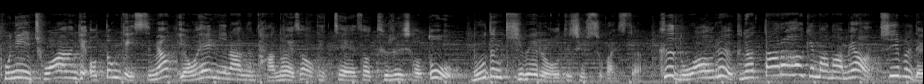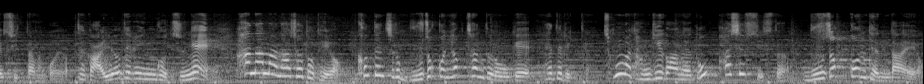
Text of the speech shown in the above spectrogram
본인이 좋아하는 게 어떤 게 있으면 여행이라는 단어에서 대체해서 들으셔도 모든 기회를 얻으실 수가 있어요. 그 노하우를 그냥 따라하기만 하면 수입을 낼 수 있다는 거예요. 제가 알려드린 것 중에 하나만 하셔도 돼요. 컨텐츠로 무조건 협찬 들어오게 해드릴게요. 정말 단기간에도 하실 수 있어요. 무조건 된다예요.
